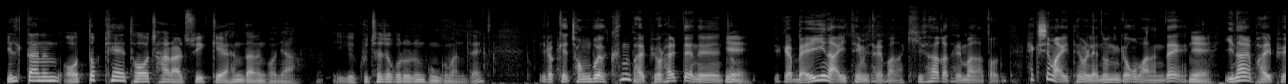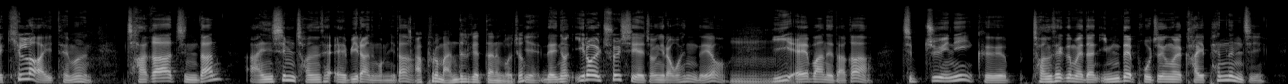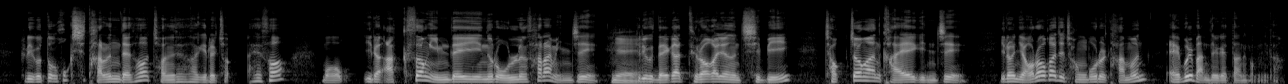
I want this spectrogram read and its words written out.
일단은 어떻게 더 잘 알 수 있게 한다는 거냐 이게 구체적으로는 궁금한데 이렇게 정부에서 큰 발표를 할 때는 좀 예. 그러니까 메인 아이템이 될 만한 기사가 될 만한 어떤 핵심 아이템을 내놓는 경우가 많은데 예. 이날 발표의 킬러 아이템은 자가 진단 안심 전세 앱이라는 겁니다. 앞으로 만들겠다는 거죠? 예, 내년 1월 출시 예정이라고 했는데요. 음. 이앱 안에다가 집주인이 그 전세금에 대한 임대 보증을 가입했는지 그리고 또 혹시 다른 데서 전세 사기를 해서 뭐 이런 악성 임대인으로 오른 사람인지 예. 그리고 내가 들어가려는 집이 적정한 가액인지 이런 여러 가지 정보를 담은 앱을 만들겠다는 겁니다.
